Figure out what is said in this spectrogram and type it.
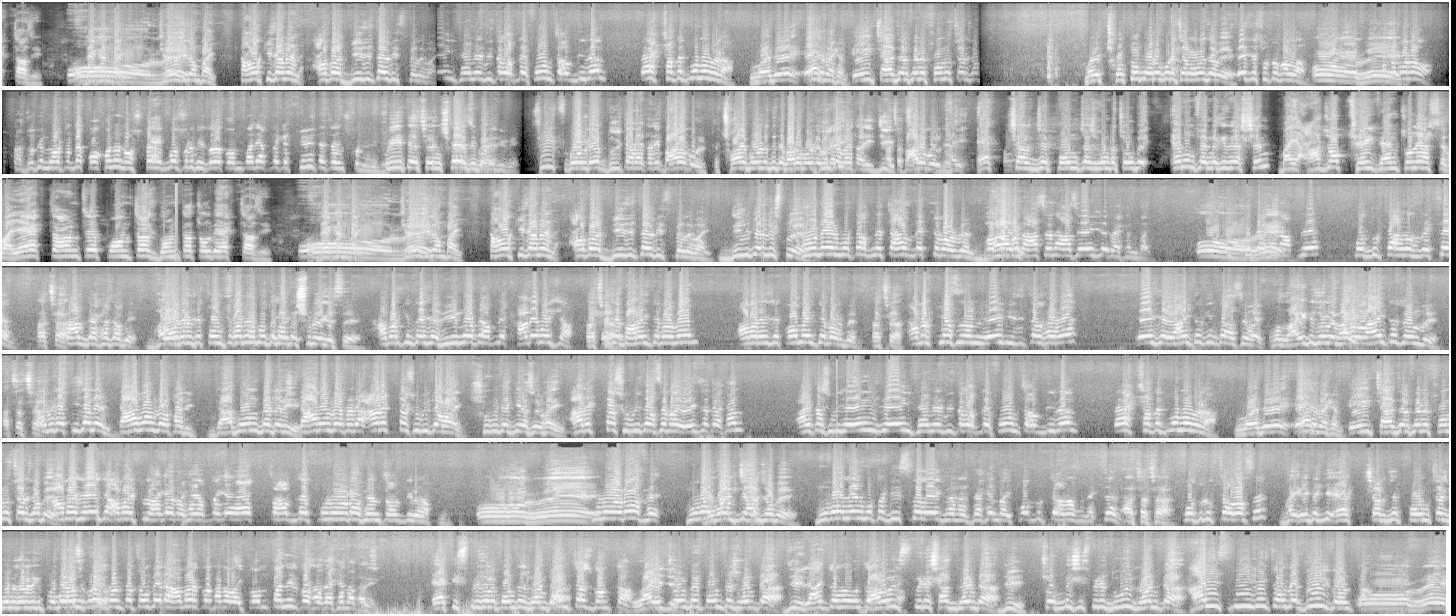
এক চার্জে দেখেন ভাই ছেড়ে দিলাম ভাই। তাও কি জানেন? আবার ডিজিটাল ডিসপ্লে ভাই। এই ফ্যানের ভিতরে আপনি ফোন চার্জ দিবেন একসাথে পনেরোটা মানে এই দেখেন। এই চার্জার ফ্যানে ফোনও চার্জ মানে ছোট বড় করে চালানো যাবে? এই যে ছোট করলাম। ও রে যদি মোটরটা কখনো নষ্ট এক বছরের ভিতরে কোম্পানি আপনাকে ফ্রিতে চেঞ্জ করে দিবে। ফ্রিতে চেঞ্জ করে দিবে। করে দিবে। সিক্স ভোল্টের দুইটা ব্যাটারি বারো ভোল্ট ছয় বললে দুটো বারো বললে দুইটা ব্যাটারি জি বারো ভোল্ট ভাই এক চার্জে পঞ্চাশ ঘণ্টা চলবে এমন ফ্যান নাকি আসছেন? ভাই আজব সেই ফ্যান চলে আসছে ভাই। এক চার্জে পঞ্চাশ ঘণ্টা চলবে এক চার্জে। দেখেন ভাই ছেড়ে দিলাম ভাই। তাও কি জানেন? আবার ডিজিটাল ডিসপ্লে ভাই। ডিজিটাল ডিসপ্লে ফোনের মতো আপনি চার্জ দেখতে পারবেন। আছে না আছে এই যে দেখেন ভাই। ও দেখেন আপনি কতদূর চার্জ আছে দেখছেন? আচ্ছা। চার্জ দেখা যাবে। ভাই আবার এটা যে তুফানের মতো বাতাস শুরু হয়ে গেছে। আবার কিন্তু এই যে রিমোটে আপনি খাড়ে বৈশা আচ্ছা। এই যে বাড়াইতে পারবেন আবার এই যে কমাইতে পারবেন। আচ্ছা। আবার কি আছে জানেন? এই ডিজিটাল ফ্যানে এই যে লাইটও কিন্তু আছে ভাই। লাইট জ্বলে ভাই। লাইটও চলবে। আচ্ছা আচ্ছা। আমি কি জানেন? Double battery double battery double battery আরেকটা সুবিধা ভাই। সুবিধা কি আছে ভাই? আরেকটা সুবিধা আছে ভাই। এই যে দেখেন আরেকটা সুবিধা এই যে এই ফ্যানের ভিতরে আপনি ফোন চার্জ দিবেন একসাথে পনেরোটা মানে এই দেখেন। এই চার্জার ফ্যানে ফোনও চার্জ হবে? আবার এই যে আবার একটু লাগিয়ে দেখাই আপনাকে এক চার্জে পনেরোটা ফ্যান চার্জ দিবেন আপনি। ও রে পনেরোটা মোবাইল চার্জ হবে। মোবাইলের মতো ডিসপ্লে এই দেখেন ভাই কতটুক চার্জ আছে দেখছেন? আচ্ছা আচ্ছা। কতটুক চার্জ আছে? ভাই এটা কি এক চার্জে পঞ্চাশ ঘণ্টা চালালে কি পঞ্চাশ ঘণ্টা চলবে এটা আমার কথা না ভাই কোম্পানির কথা দেখেন আপনি। এক স্পিড হলে পঞ্চাশ ঘণ্টা। পঞ্চাশ ঘণ্টা। লাইট চলবে পঞ্চাশ ঘণ্টা। জি লাইট জ্বলবে বারো স্পিডে সাত ঘণ্টা। জি। চব্বিশ স্পিডে দুই ঘণ্টা। হাই স্পিডে চলবে দুই ঘণ্টা। ও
